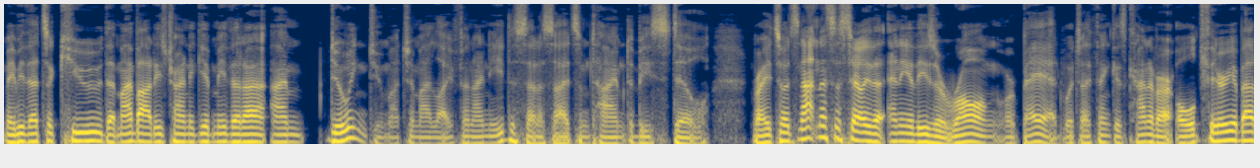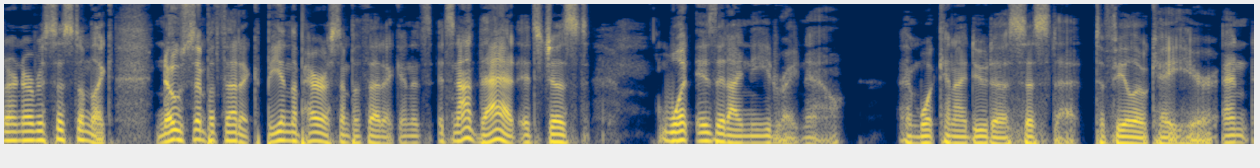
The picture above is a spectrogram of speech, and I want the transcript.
maybe that's a cue that my body's trying to give me that I, I'm doing too much in my life and I need to set aside some time to be still, right? So it's not necessarily that any of these are wrong or bad, which I think is kind of our old theory about our nervous system, like no sympathetic, be in the parasympathetic. And it's it's not that. It's just what is it I need right now? And what can I do to assist that to feel okay here? And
